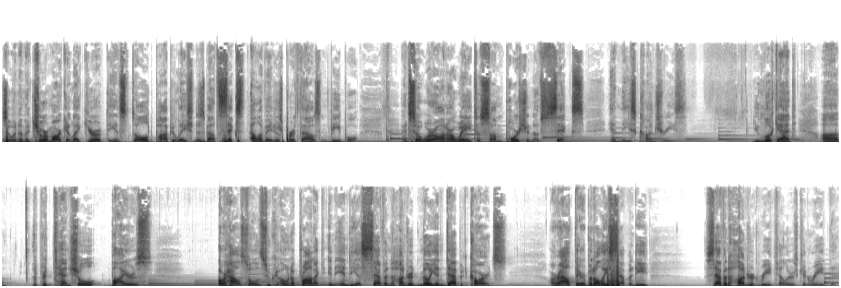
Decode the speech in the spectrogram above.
So in a mature market like Europe, the installed population is about six elevators per thousand people. And so we're on our way to some portion of six in these countries. You look at uh, the potential buyers or households who own a product. In India, 700 million debit cards are out there, but only 70, 700 retailers can read them.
